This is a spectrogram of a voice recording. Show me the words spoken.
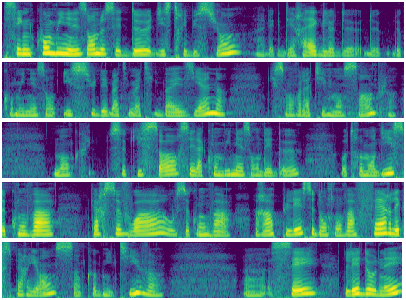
c'est une combinaison de ces deux distributions, avec des règles de, combinaison issues des mathématiques bayésiennes, qui sont relativement simples. Donc ce qui sort, c'est la combinaison des deux. Autrement dit, ce qu'on va percevoir ou ce qu'on va rappeler, ce dont on va faire l'expérience cognitive, c'est les données,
